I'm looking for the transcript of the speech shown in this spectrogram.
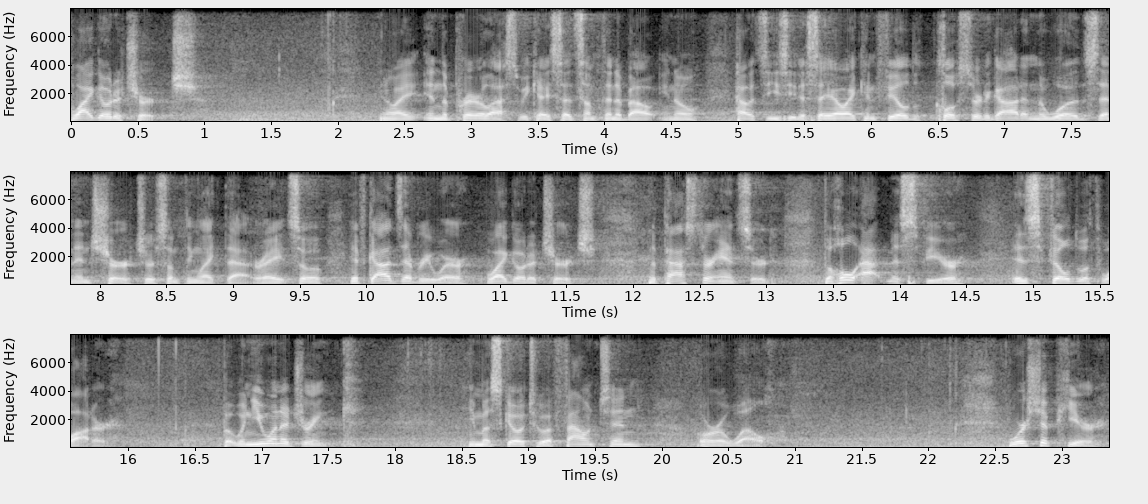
why go to church? You know, I, in the prayer last week, I said something about, you know, how it's easy to say, oh, I can feel closer to God in the woods than in church or something like that, right? So if God's everywhere, why go to church? The pastor answered, the whole atmosphere is filled with water. But when you want to drink, you must go to a fountain or a well. Worship here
